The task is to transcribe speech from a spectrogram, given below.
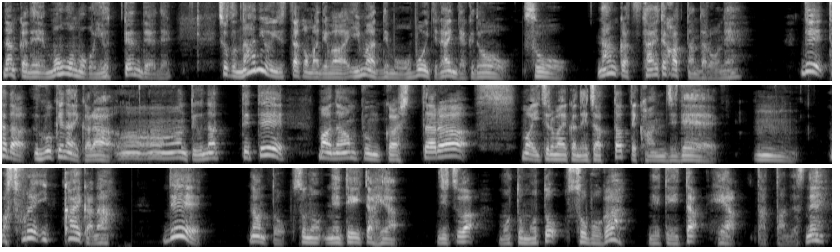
なんかね、もごもご言ってんだよね。ちょっと何を言ってたかまでは今でも覚えてないんだけど、そう。なんか伝えたかったんだろうね。で、ただ動けないから、うーんうんってうなってて、まあ何分かしたら、まあいつの間にか寝ちゃったって感じで、うん。まあそれ一回かな。で、なんとその寝ていた部屋、実はもともと祖母が寝ていた部屋だったんですね。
